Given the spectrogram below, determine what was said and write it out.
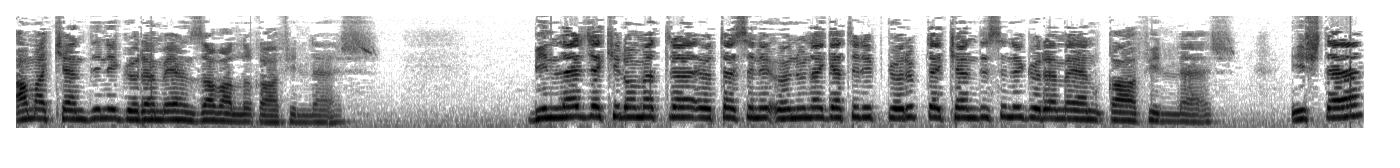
ama kendini göremeyen zavallı gafiller. Binlerce kilometre ötesini önüne getirip görüp de kendisini göremeyen gafiller. İşte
